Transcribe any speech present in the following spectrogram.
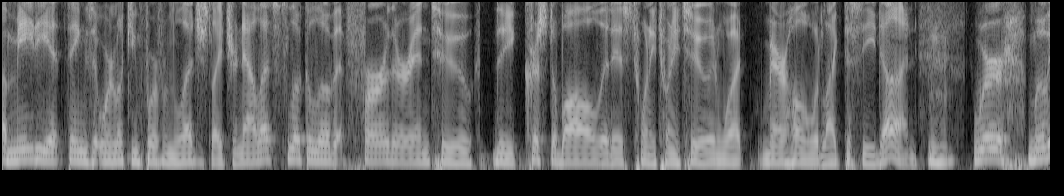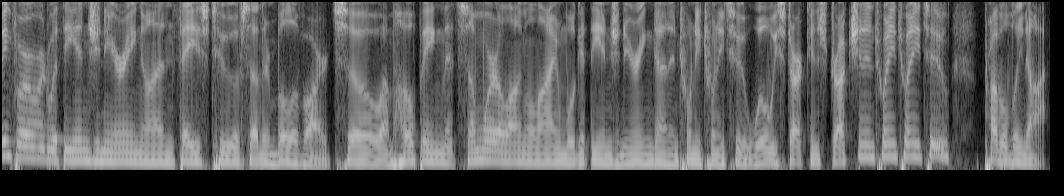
immediate things that we're looking for from the legislature. Now let's look a little bit further into the crystal ball that is 2022 and what Mayor Hull would like to see done. Mm-hmm. We're moving forward with the engineering on phase two of Southern Boulevard. So I'm hoping that somewhere along the line we'll get the engineering done in 2022. Will we start construction in 2022? Probably not.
